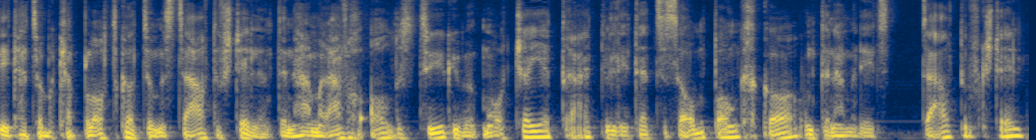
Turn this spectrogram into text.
dort hat es aber keinen Platz gehabt, um ein Zelt aufzustellen. Und dann haben wir einfach all das Zeug über die Mocha getragen, weil dort hat es eine Sandbank gehabt und dann haben wir jetzt Zelt aufgestellt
